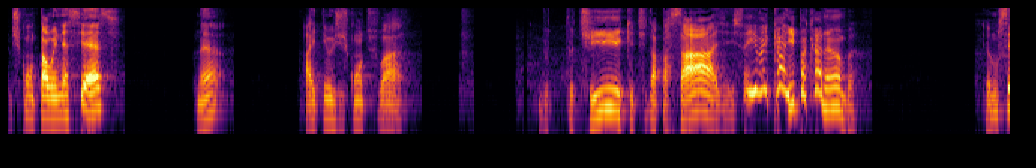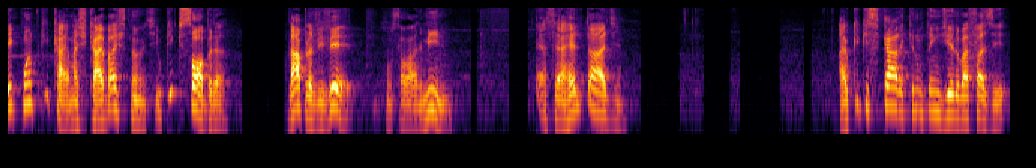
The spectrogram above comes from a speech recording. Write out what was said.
descontar o INSS, né? Aí tem os descontos lá do ticket, da passagem, isso aí vai cair pra caramba. Eu não sei quanto que cai, mas cai bastante. E o que, que sobra? Dá para viver com salário mínimo? Essa é a realidade. Aí o que, que esse cara que não tem dinheiro vai fazer?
